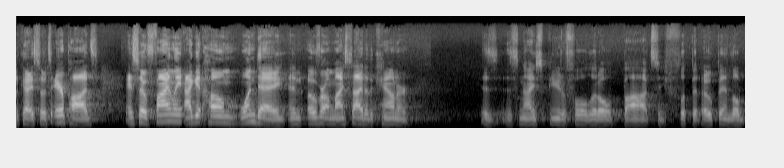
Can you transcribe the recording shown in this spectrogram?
Okay, so it's AirPods. And so finally, I get home one day, and over on my side of the counter is this nice, beautiful little box. And you flip it open, little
